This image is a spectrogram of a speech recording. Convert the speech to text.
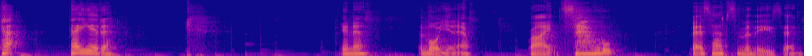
Ca Kayira. You know? The more you know. Right, so let's add some of these in.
